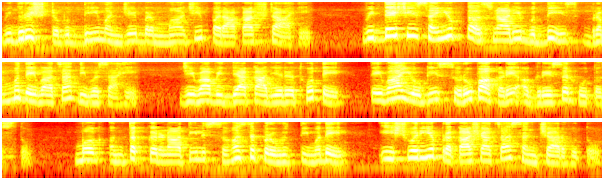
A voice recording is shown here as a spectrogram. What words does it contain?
विदृष्ट बुद्धी म्हणजे ब्रह्माची पराकाष्ठा आहे. विद्येशी संयुक्त असणारी बुद्धीस ब्रह्मदेवाचा दिवस आहे. जेव्हा विद्या कार्यरत होते तेव्हा योगी स्वरूपाकडे अग्रेसर होत असतो. मग अंतःकरणातील सहस्र प्रवृत्तीमध्ये ईश्वरीय प्रकाशाचा संचार होतो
